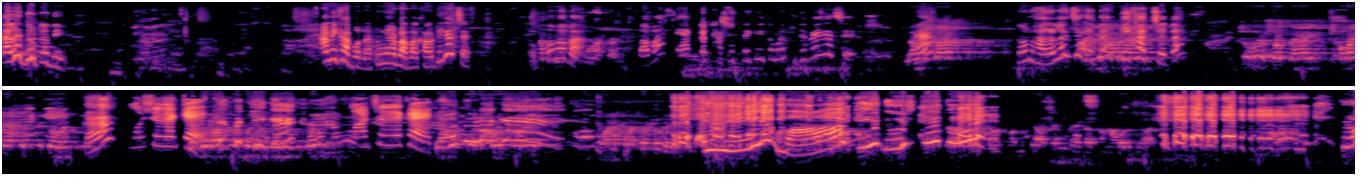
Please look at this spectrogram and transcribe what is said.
তাহলে দুটো দিন। আমি খাব না তুমি আর বাবা খাও ঠিক আছে? ও বাবা বাবা একটা ঠাকুর দেখেই তোমার খিদে পেয়ে গেছে? হ্যাঁ? তোমার ভালো লাগছে খেতে? কি খাচ্ছ এটা? হ্যাঁ মুর্শিদা কেক এটা কি cake Murshida cake Mathura cake মা কি দুষ্টু পুরো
